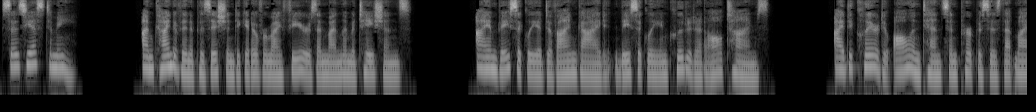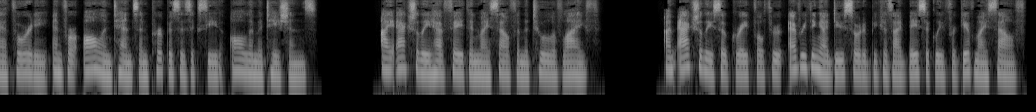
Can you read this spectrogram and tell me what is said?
Says yes to me. I'm kind of in a position to get over my fears and my limitations. I am basically a divine guide, basically included at all times. I declare to all intents and purposes that my authority and for all intents and purposes exceed all limitations. I actually have faith in myself and the tool of life. I'm actually so grateful through everything I do, sort of because I basically forgive myself.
